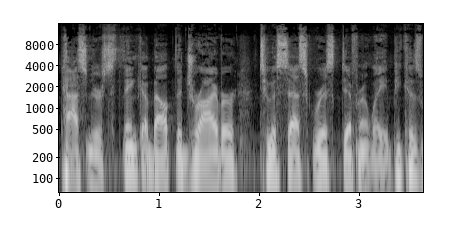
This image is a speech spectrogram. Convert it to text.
passengers think about the driver to assess risk differently because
